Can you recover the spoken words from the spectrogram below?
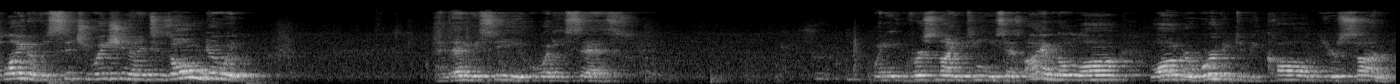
plight of his situation and it's his own doing. And then we see what he says. When he, verse 19, he says, I am no long, longer worthy to be called your son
